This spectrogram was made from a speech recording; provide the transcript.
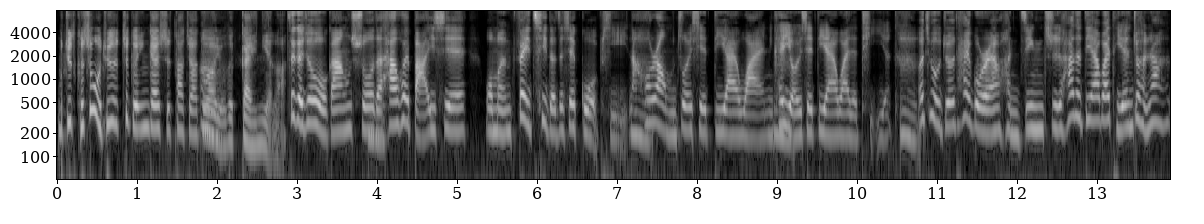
我觉得，可是我觉得这个应该是大家都要有的概念啦。嗯、这个就是我刚刚说的，嗯、他会把一些我们废弃的这些果皮，嗯、然后让我们做一些 DIY，、嗯、你可以有一些 DIY 的体验。嗯，而且我觉得泰国人很精致，他的 DIY 体验就很让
